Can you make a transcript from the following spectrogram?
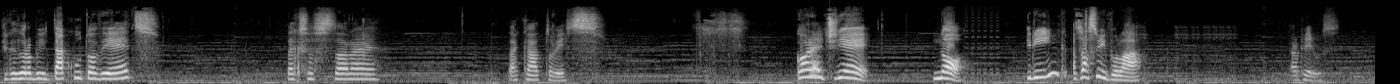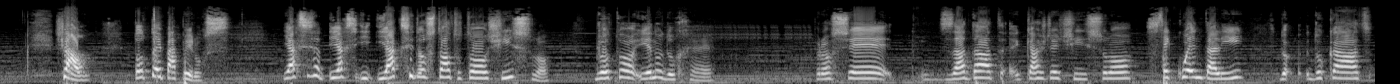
že když robím takovou věc, tak se stane takáto věc. Konečně! No, drink a zase mi volá. Papyrus. Čau, toto je papyrus. Jak si, jak, jak si dostal toto číslo? Bylo to jednoduché. Prostě zadat každé číslo sequentally, do, dokád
